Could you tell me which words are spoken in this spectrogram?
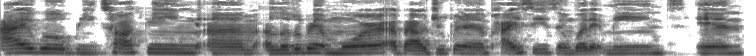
I will be talking um, a little bit more about Jupiter and Pisces and what it means in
